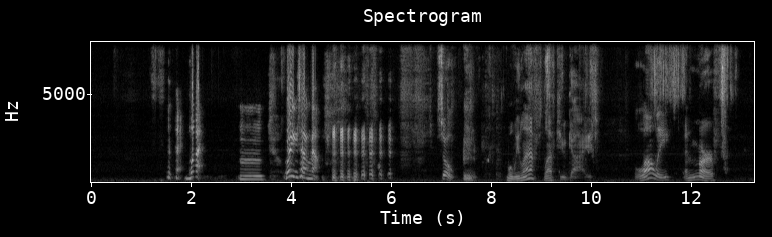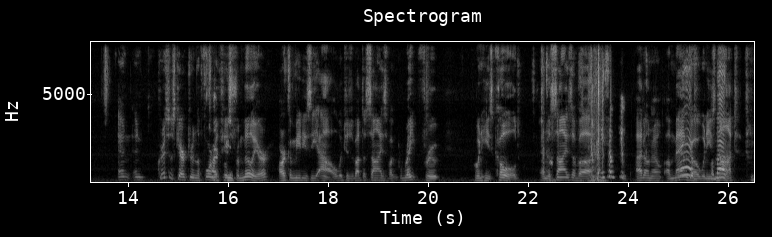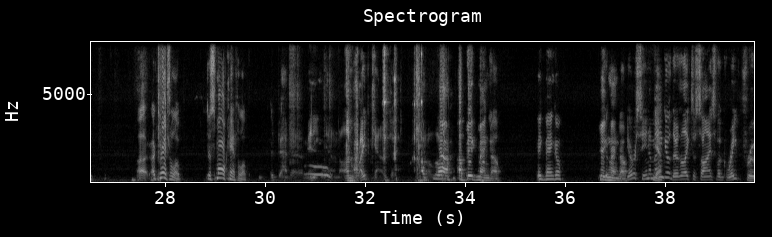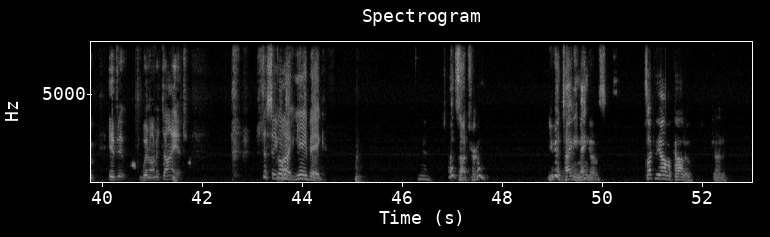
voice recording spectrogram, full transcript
what? Mm, what are you talking about? so, when we left left you guys, Lolly and Murph, and and Chris's character in the form of his familiar Archimedes the owl, which is about the size of a grapefruit when he's cold, and the size of a He's so cute. I don't know a mango when he's about- not. Uh, a cantaloupe, the small cantaloupe. A, a mini, an unripe cantaloupe. A, yeah, a big mango. Big mango. Big mango. You ever seen a Yeah. mango? They're like the size of a grapefruit if it went on a diet. it's the same So about yay big. That's not true. You get tiny mangoes. It's like the avocado, kind of.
